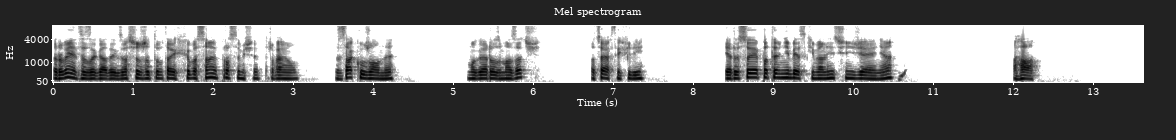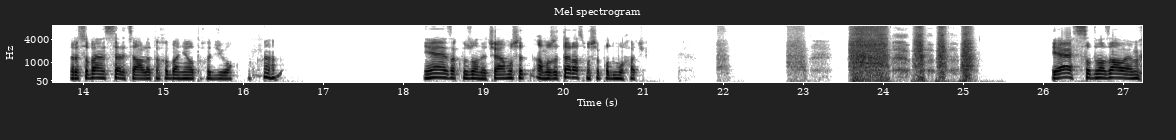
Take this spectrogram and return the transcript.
robieniem tych zagadek. Zwłaszcza, że tutaj chyba same proste mi się trafiają. Zakurzony. Mogę rozmazać? A co ja w tej chwili? Ja rysuję po tym niebieskim, ale nic się nie dzieje, nie? Aha. Rysowałem serce, ale to chyba nie o to chodziło. nie, zakurzony. Czy ja muszę... A może teraz muszę podmuchać? Jest, odmazałem.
